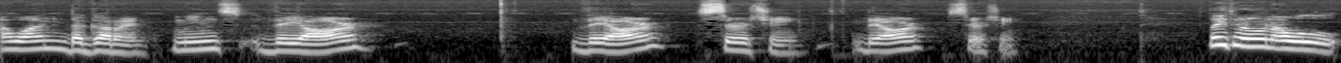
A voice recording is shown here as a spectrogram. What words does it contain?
Awan dagaren means they are they are searching. They are searching. Later on I will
